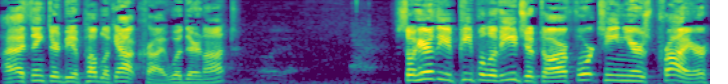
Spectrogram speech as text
I think there'd be a public outcry, would there not? So here the people of Egypt are 14 years prior.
